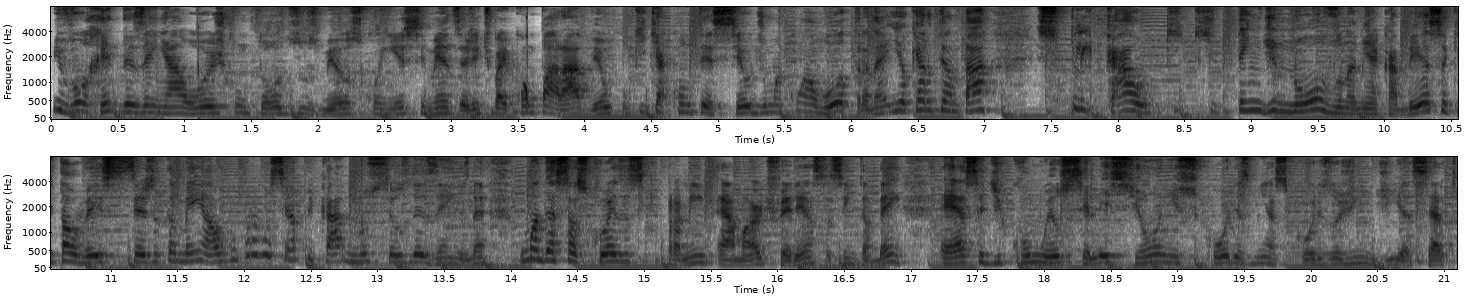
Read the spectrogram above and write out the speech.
e vou redesenhar hoje com todos os meus conhecimentos. A gente vai comparar, ver o que, que aconteceu de uma com a outra, né? E eu quero tentar explicar o que, que tem de novo na minha cabeça, que talvez seja também algo para você aplicar nos seus desenhos, né? Uma dessas coisas que para mim é a maior diferença, assim, também, é essa de como eu seleciono e escolho as minhas cores hoje em dia, certo?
